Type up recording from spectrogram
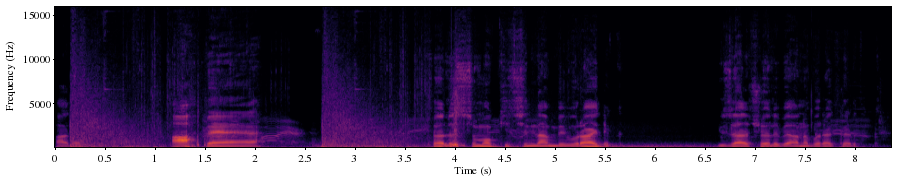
Hadi. Ah be. Şöyle smoke içinden bir vuraydık. Güzel şöyle bir anı bırakırdık.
